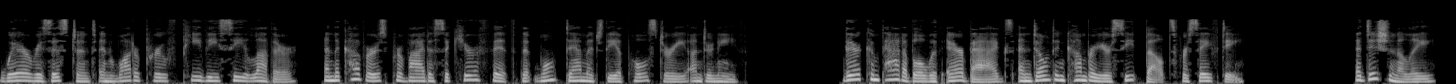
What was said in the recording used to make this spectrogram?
wear-resistant and waterproof PVC leather, and the covers provide a secure fit that won't damage the upholstery underneath. They're compatible with airbags and don't encumber your seatbelts for safety. Additionally,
